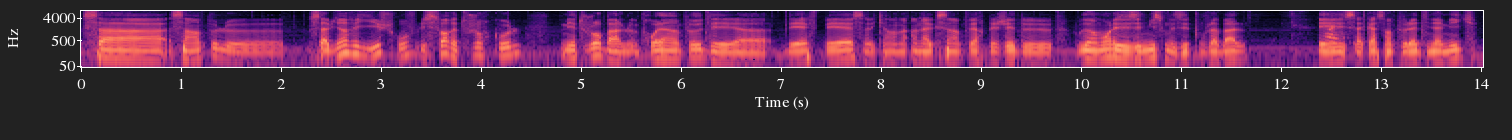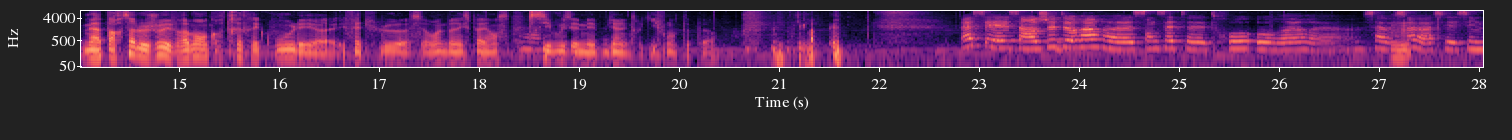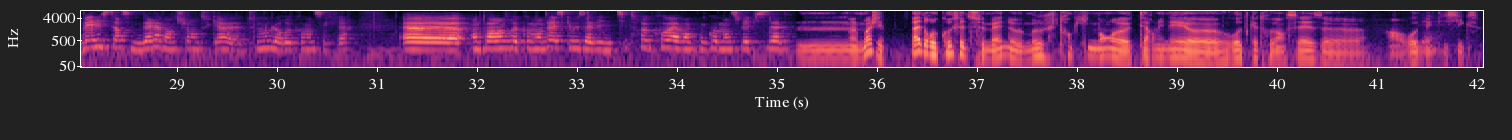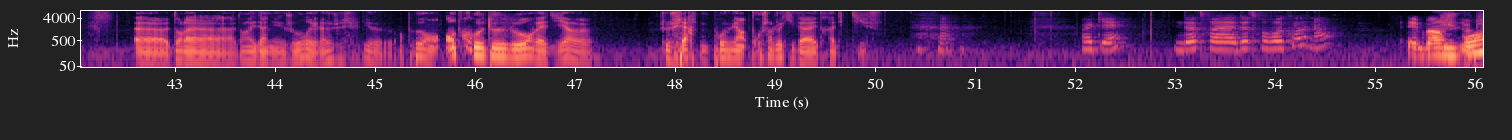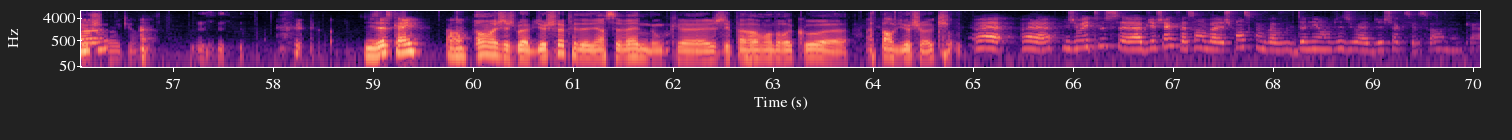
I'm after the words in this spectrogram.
Ça, ça a un peu le, ça a bien veillé, je trouve. L'histoire est toujours cool, mais il y a toujours bah, le problème un peu des, euh, des FPS avec un, accès un peu RPG de. Au bout d'un moment, les ennemis sont des éponges à balles. Et ça casse un peu la dynamique. Mais à part ça, le jeu est vraiment encore très très cool et, euh, faites-le, c'est vraiment une bonne expérience. Si vous aimez bien les trucs qui font un peu peur. c'est un jeu d'horreur euh, sans être trop horreur. ça, ça mhm. va, c'est une belle histoire, c'est une belle aventure en tout cas. tout le monde le recommande, c'est clair. Euh, en parlant de recommander, est-ce que vous avez une petite reco avant qu'on commence l'épisode? Hmm, Moi, j'ai pas de reco cette semaine. Euh, moi, j'ai tranquillement euh, terminé Road 96, en Road 96, dans, la, dans les derniers jours. Et là, je suis un peu entre deux eaux, on va dire. je cherche mon prochain jeu qui va être addictif. ok. D'autres d'autres recos, non? Eh ben, moi... Hein. tu disais Sky? Non, moi j'ai joué à Bioshock les dernières semaines, donc euh, j'ai pas vraiment de reco euh, à part Bioshock. Ouais, voilà. Jouez tous euh, à Bioshock. De toute façon, je pense qu'on va vous donner envie de jouer à Bioshock ce soir. Donc,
